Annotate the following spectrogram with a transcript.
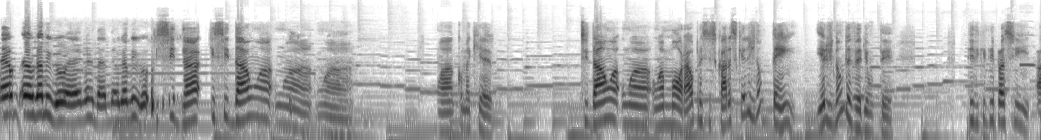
É, o- é o Gabigol, é verdade, é o Gabigol. que se dá, que se dá uma, uma, uma, uma, como é que é? Se dá uma, uma, uma moral pra esses caras que eles não têm e eles não deveriam ter. Que, que tipo assim, a-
